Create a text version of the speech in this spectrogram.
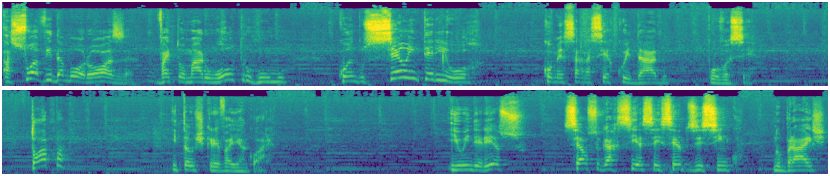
a sua vida amorosa vai tomar um outro rumo quando o seu interior começar a ser cuidado por você. Topa? Então escreva aí agora. E o endereço? Celso Garcia 605, no Braz,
